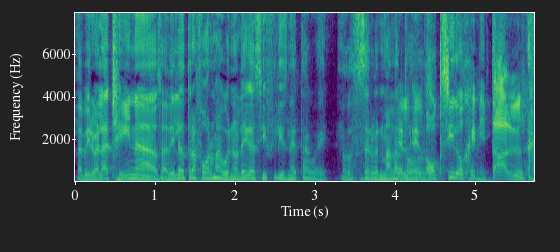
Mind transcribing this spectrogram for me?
La viruela china. O sea, dile otra forma, güey. No le digas sífilis neta, güey. Nos vas a hacer ver mal a el, todos. El óxido genital.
